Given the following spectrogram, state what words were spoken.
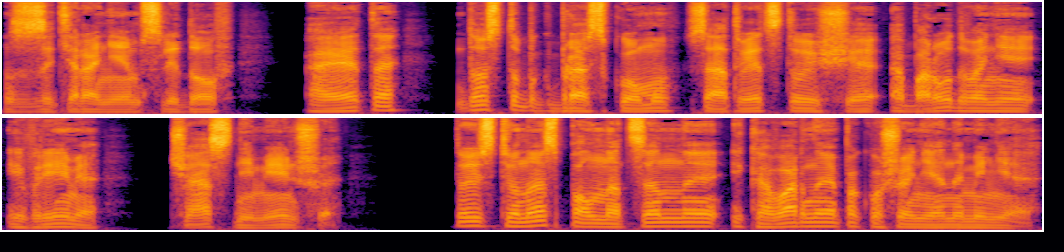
с затиранием следов. А это доступ к броскому, соответствующее оборудование и время, час не меньше. То есть у нас полноценное и коварное покушение на меня.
